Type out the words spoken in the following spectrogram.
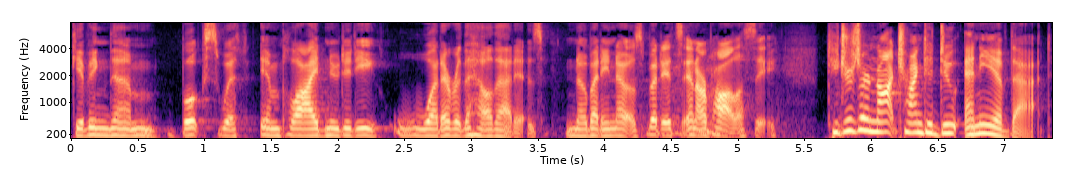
giving them books with implied nudity, whatever the hell that is. Nobody knows, but it's in our mm-hmm. policy. Teachers are not trying to do any of that.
